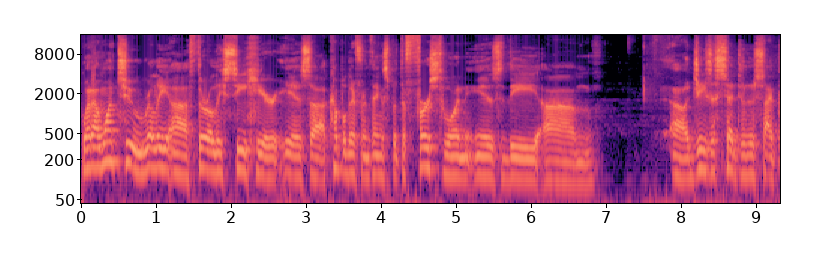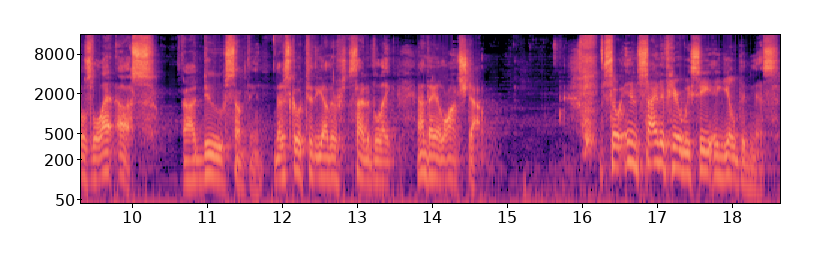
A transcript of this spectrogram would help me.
What I want to really uh, thoroughly see here is uh, a couple different things, but the first one is the um, uh, Jesus said to the disciples, Let us uh, do something. Let us go to the other side of the lake. And they launched out. So inside of here, we see a yieldedness.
